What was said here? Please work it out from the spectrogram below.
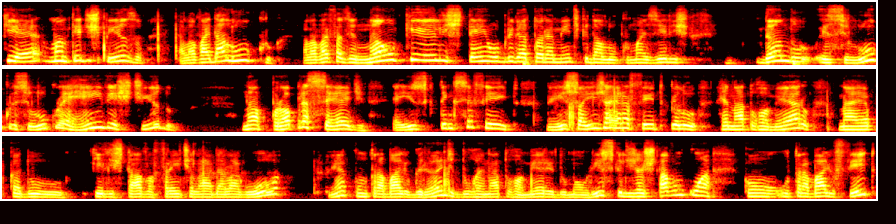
que é manter despesa. Ela vai dar lucro. Ela vai fazer, não que eles tenham obrigatoriamente que dar lucro, mas eles dando esse lucro, esse lucro é reinvestido na própria sede. É isso que tem que ser feito. Né? Isso aí já era feito pelo Renato Romero na época do que ele estava à frente lá da Lagoa, né, com um trabalho grande do Renato Romero e do Maurício, que eles já estavam com, a, com o trabalho feito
